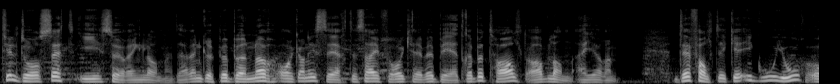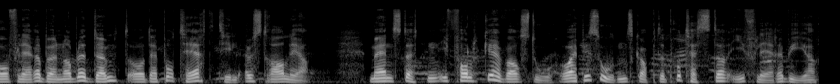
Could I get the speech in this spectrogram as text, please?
Til Dorset i Sør-England, der en gruppe bønder organiserte seg for å kreve bedre betalt av landeieren. Det falt ikke i god jord, og flere bønder ble dømt og deportert til Australia. Men støtten i folket var stor, og episoden skapte protester i flere byer.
